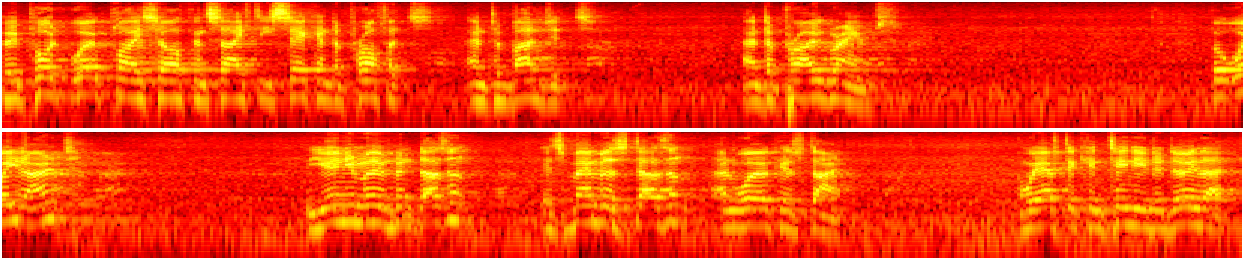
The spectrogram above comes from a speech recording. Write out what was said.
who put workplace health and safety second to profits and to budgets and to programs. But we don't. The union movement doesn't, its members doesn't, and workers don't. And we have to continue to do that.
